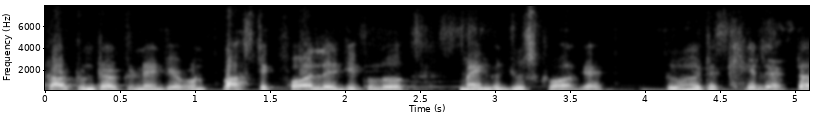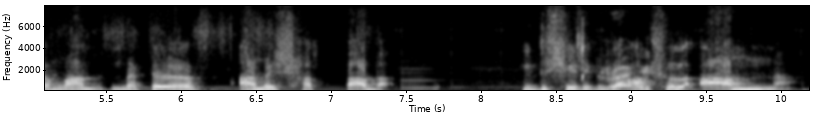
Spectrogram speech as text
কার্টুন টার্টুনে যেমন প্লাস্টিক ফয়েলে যেগুলো ম্যাঙ্গো জুস পাওয়া যায় তুমি ওটা খেলে একটা একটা আমের স্বাদ পাবা। কিন্তু সেটা কিন্তু আসল আম না।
